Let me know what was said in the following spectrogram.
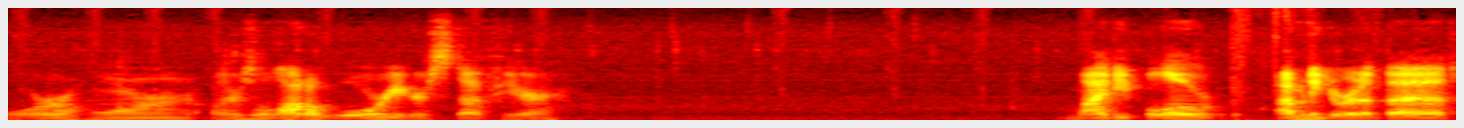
Warhorn, oh, there's a lot of warrior stuff here. Mighty Blow, I'm gonna get rid of that.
